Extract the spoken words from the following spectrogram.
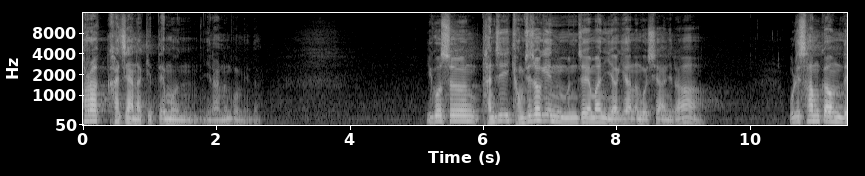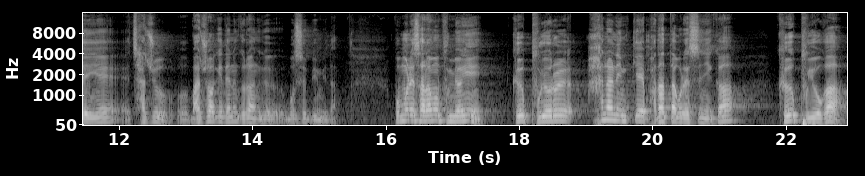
허락하지 않았기 때문이라는 겁니다. 이것은 단지 경제적인 문제만 이야기하는 것이 아니라 우리 삶 가운데에 자주 마주하게 되는 그러한 그 모습입니다. 본문의 사람은 분명히 그 부요를 하나님께 받았다고 그랬으니까 그 부요가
